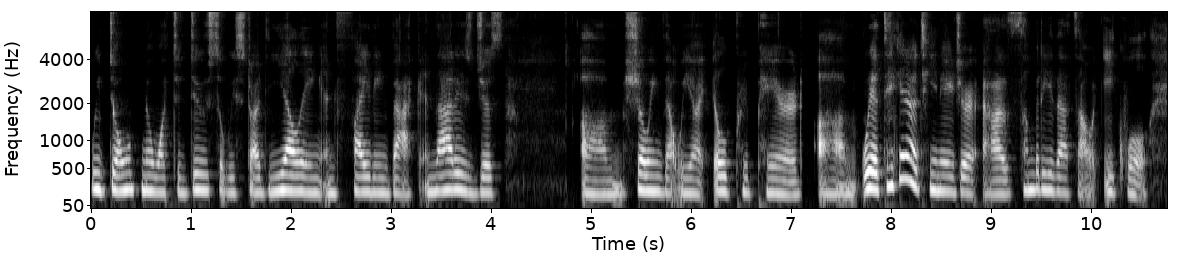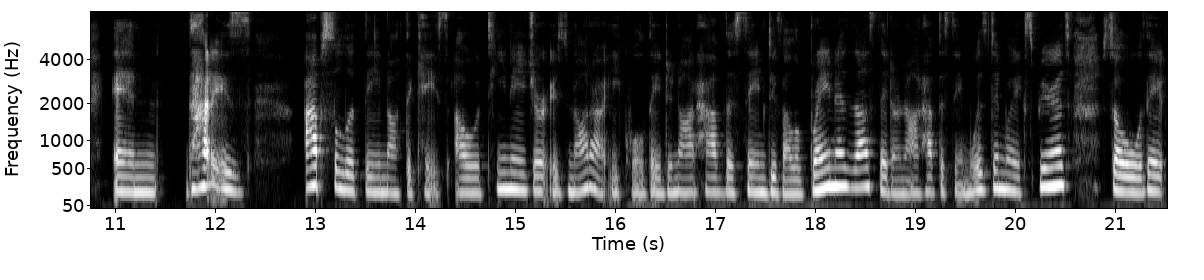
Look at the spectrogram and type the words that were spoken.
we don't know what to do, so we start yelling and fighting back, and that is just um, showing that we are ill prepared. Um, we are taking our teenager as somebody that's our equal, and that is absolutely not the case. Our teenager is not our equal. They do not have the same developed brain as us, they do not have the same wisdom or experience, so they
